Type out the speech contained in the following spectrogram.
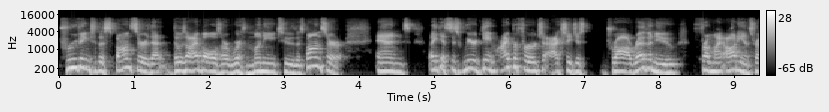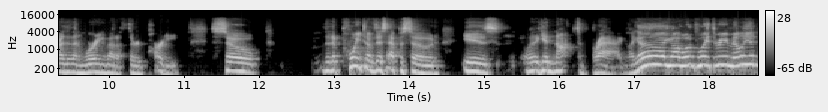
proving to the sponsor that those eyeballs are worth money to the sponsor? And like it's this weird game. I prefer to actually just draw revenue from my audience rather than worrying about a third party. So the point of this episode is well, again, not to brag, like, oh, I got 1.3 million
